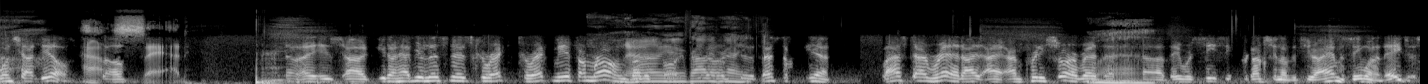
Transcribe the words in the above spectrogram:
one shot deal. How So, sad. uh, is uh, you know, have your listeners correct correct me if I'm wrong. No, but as you're probably you know, right. to the best of, yeah. Last I read, I, I, I'm pretty sure I read that uh, they were ceasing production of the two. I haven't seen one in ages.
